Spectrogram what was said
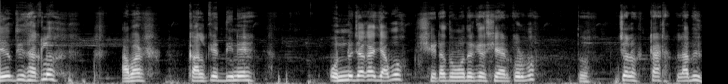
এই অবধি থাকল। আবার কালকের দিনে অন্য জায়গায় যাব, সেটা তোমাদেরকে শেয়ার করব। তো চলো, টাটা লাভ ইউ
